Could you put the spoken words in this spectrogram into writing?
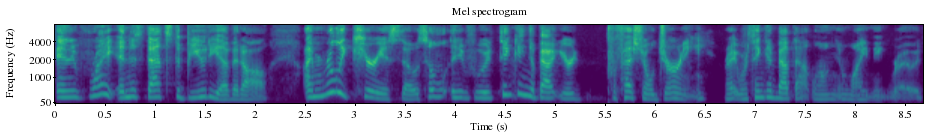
And right. And that's the beauty of it all. I'm really curious though. So if we're thinking about your professional journey, right? We're thinking about that long and winding road.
